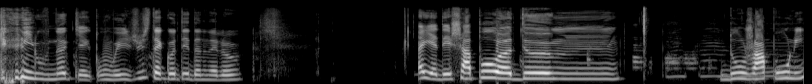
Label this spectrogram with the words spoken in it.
Luna qui est tombée juste à côté d'Analove. Ah, il y a des chapeaux euh, de hum, d'eau japonais.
